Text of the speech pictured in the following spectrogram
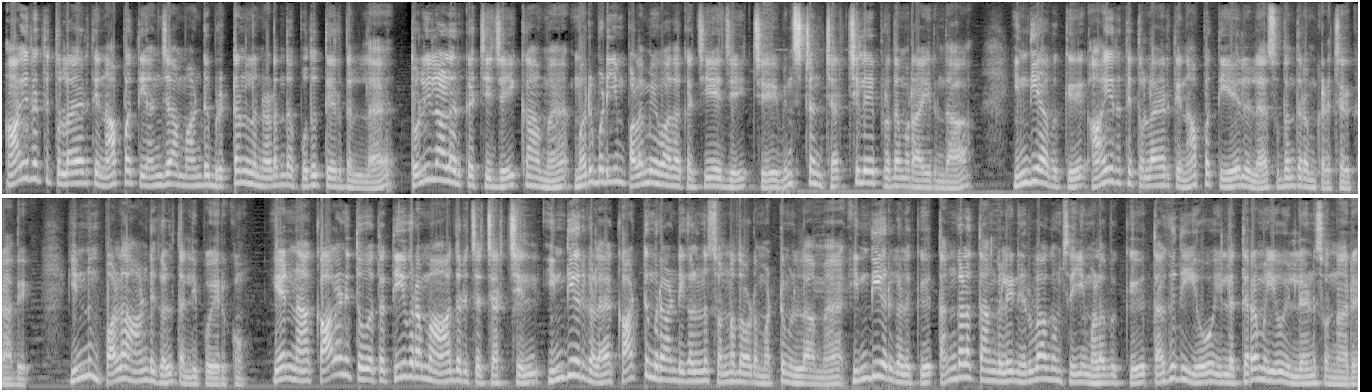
ஆயிரத்தி தொள்ளாயிரத்தி நாற்பத்தி அஞ்சாம் ஆண்டு பிரிட்டனில் நடந்த பொது தேர்தலில் தொழிலாளர் கட்சி ஜெயிக்காம மறுபடியும் பழமைவாத கட்சியை ஜெயிச்சு வின்ஸ்டன் சர்ச்சிலே பிரதமராயிருந்தா இந்தியாவுக்கு ஆயிரத்தி தொள்ளாயிரத்தி நாற்பத்தி ஏழில் சுதந்திரம் கிடைச்சிருக்காது. இன்னும் பல ஆண்டுகள் தள்ளி போயிருக்கும். ஏன்னா காலனித்துவத்தை தீவிரமாக ஆதரித்த சர்ச்சில் இந்தியர்களை காட்டு மிராண்டிகள்னு சொன்னதோட மட்டும் இல்லாமல் இந்தியர்களுக்கு தங்களை தாங்களே நிர்வாகம் செய்யும் அளவுக்கு தகுதியோ இல்லை திறமையோ இல்லைன்னு சொன்னார்.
